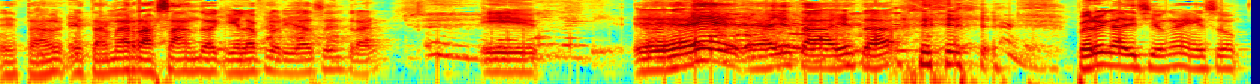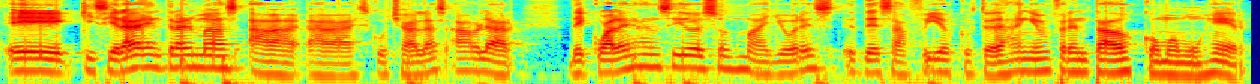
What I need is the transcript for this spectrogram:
están, están arrasando aquí en la Florida Central. Eh, eh, ahí está, ahí está. Pero en adición a eso, eh, quisiera entrar más a, escucharlas hablar de cuáles han sido esos mayores desafíos que ustedes han enfrentado como mujer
